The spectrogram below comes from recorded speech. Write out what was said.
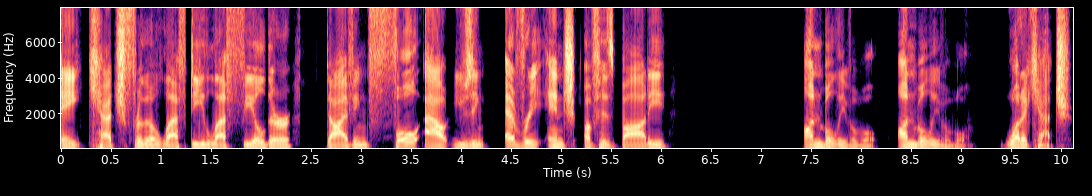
a catch for the lefty left fielder, diving full out, using every inch of his body. Unbelievable. Unbelievable. What a catch.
